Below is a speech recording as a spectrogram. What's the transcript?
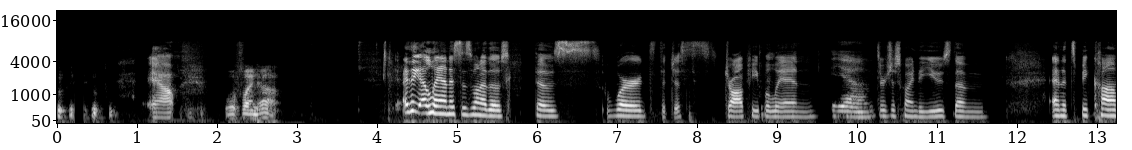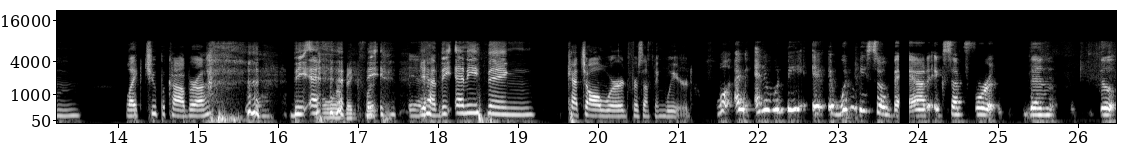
yeah. We'll find out. I think Atlantis is one of those those words that just draw people in. Yeah. Um, they're just going to use them, and it's become like chupacabra. the Or Bigfoot. the- Yeah. yeah, the anything catch-all word for something weird. Well, I, and it would be it, it wouldn't be so bad except for then the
